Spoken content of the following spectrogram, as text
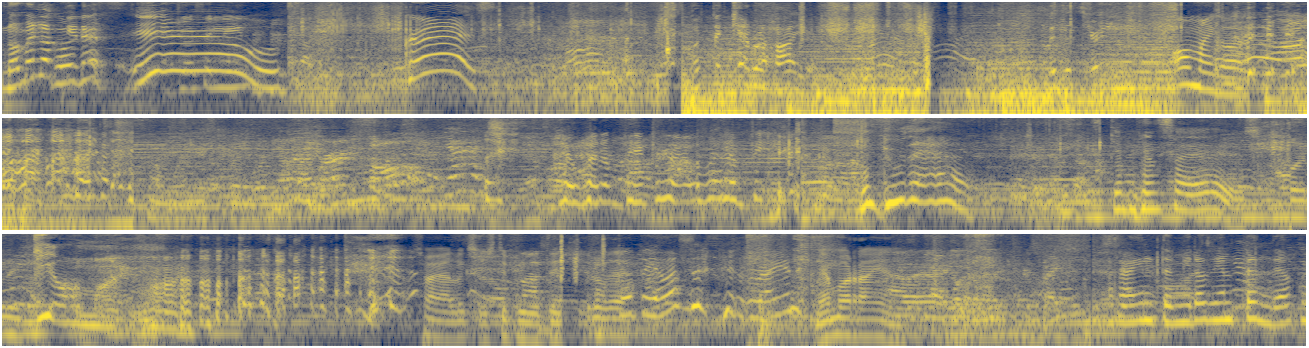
No me lo tienes. Ew. Chris. Put the camera higher. With the tree. Oh my god. I wet a paper. I wet a paper. Don't do that. ¿Qué mensa eres? Yo, man. Sorry, I look so stupid with this shit. ¿Cómo te llamas? Ryan. Me llamo Ryan. Ryan, te miras bien pendejo.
